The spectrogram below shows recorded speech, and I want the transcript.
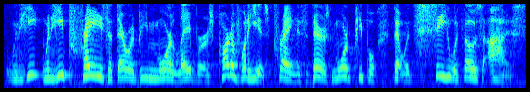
when he, when he prays that there would be more laborers, part of what he is praying is that there is more people that would see with those eyes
